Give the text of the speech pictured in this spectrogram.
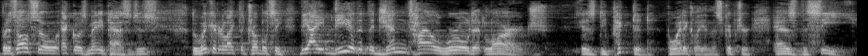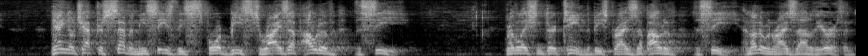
but it also echoes many passages. The wicked are like the troubled sea. The idea that the Gentile world at large is depicted poetically in the scripture as the sea. Daniel chapter 7, he sees these four beasts rise up out of the sea. Revelation 13, the beast rises up out of the sea. Another one rises out of the earth, and,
